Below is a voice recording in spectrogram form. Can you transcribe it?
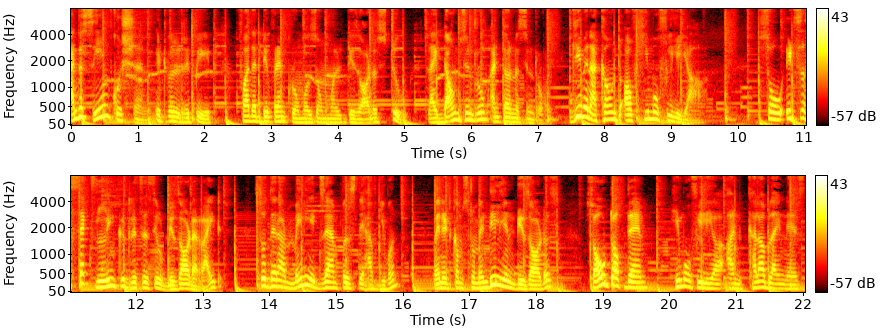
And the same question it will repeat for the different chromosomal disorders too like Down syndrome and Turner syndrome. Give an account of hemophilia. So it's a sex-linked recessive disorder, right? So there are many examples they have given when it comes to Mendelian disorders. So out of them, hemophilia and color blindness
